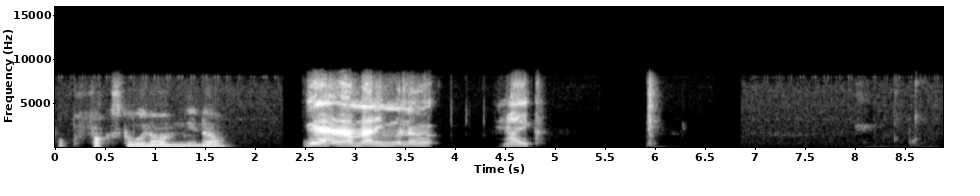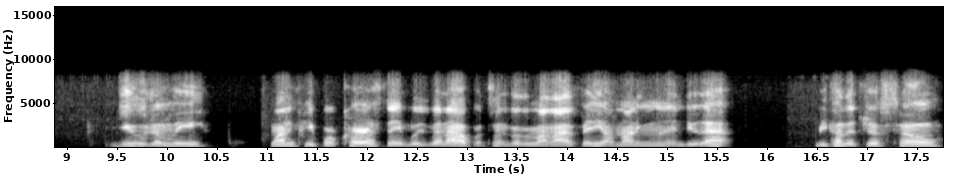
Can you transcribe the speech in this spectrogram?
what the fuck's going on? You know? Yeah, I'm not even gonna like. Usually, when people curse, they bleep it out. But since this is my last video, I'm not even gonna do that because it's just so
